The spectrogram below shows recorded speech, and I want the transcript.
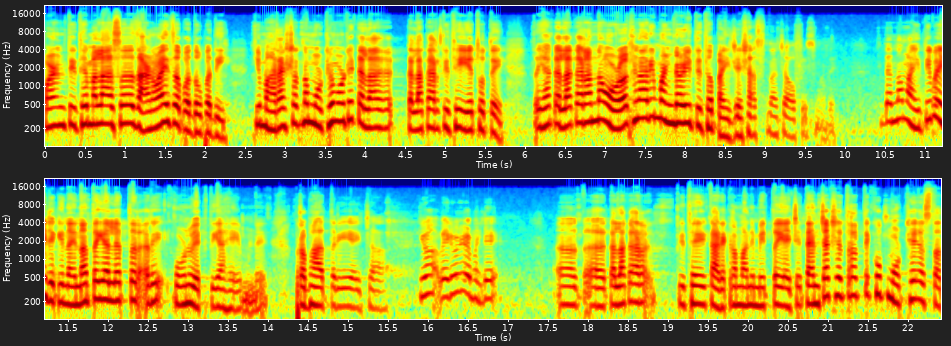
पण तिथे मला असं जाणवायचं पदोपदी की महाराष्ट्रातनं मोठे मोठे कला कलाकार तिथे येत होते. तर ह्या कलाकारांना ओळखणारी मंडळी तिथं पाहिजे शासनाच्या ऑफिसमध्ये. त्यांना माहिती पाहिजे की नैनाताई आल्यात तर अरे कोण व्यक्ती आहे? म्हणजे प्रभात रे यायच्या किंवा वेगवेगळे म्हणजे कलाकार तिथे कार्यक्रमानिमित्त यायचे. त्यांच्या क्षेत्रात ते खूप मोठे असतात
